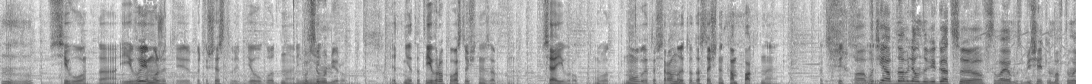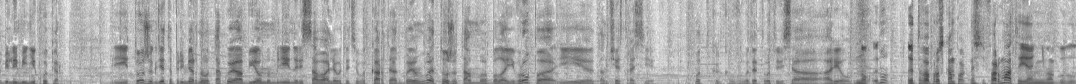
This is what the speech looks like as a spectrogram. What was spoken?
Угу. Всего, да. И вы можете путешествовать где угодно. По не... всему миру. Это нет, это Европа, Восточная и Западная. Вся Европа. Вот. Но это все равно, это достаточно компактная. Так сказать. А, вот я обновлял навигацию в своем замечательном автомобиле Мини Купер. И тоже где-то примерно вот такой объем мне и нарисовали вот эти вот карты от BMW. Тоже там была Европа и там часть России. Вот как вот это вот весь ореол. Ну, ну, это вопрос компактности формата. Я не могу,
